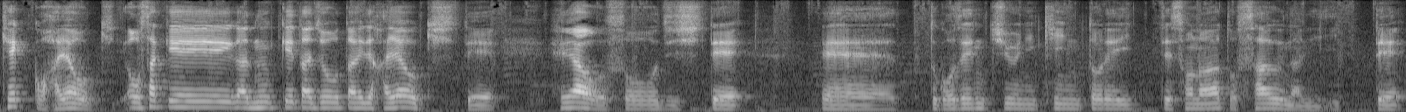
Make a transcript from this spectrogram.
結構早起き。お酒が抜けた状態で早起きして部屋を掃除してえー、っと午前中に筋トレ行ってその後サウナに行って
